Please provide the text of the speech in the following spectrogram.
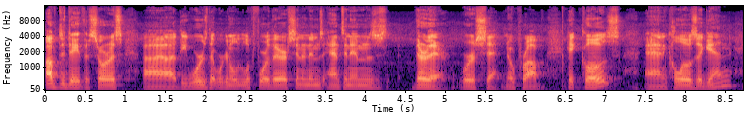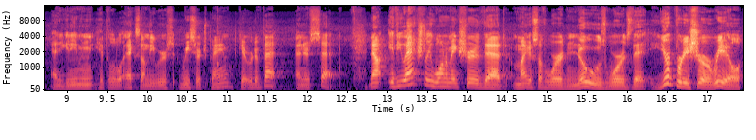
up-to-date thesaurus. Uh, the words that we're going to look for there, synonyms, antonyms, they're there. We're set, no problem. Hit close and close again, and you can even hit the little X on the research pane, to get rid of that, and you're set. Now, if you actually want to make sure that Microsoft Word knows words that you're pretty sure are real,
